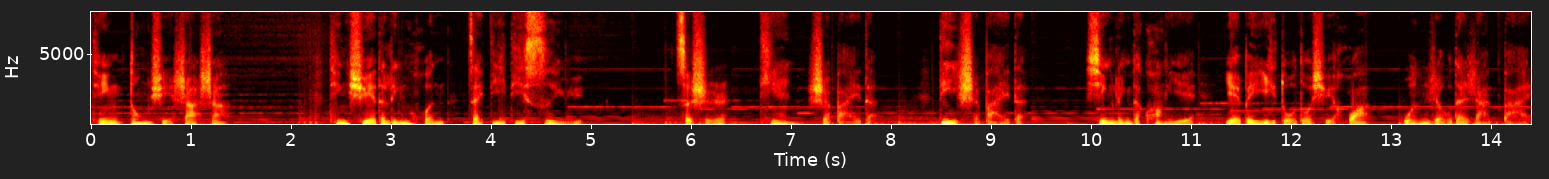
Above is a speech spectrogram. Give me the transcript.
听冬雪沙沙，听雪的灵魂在滴滴私语。此时天是白的，地是白的，心灵的旷野也被一朵朵雪花温柔地染白。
